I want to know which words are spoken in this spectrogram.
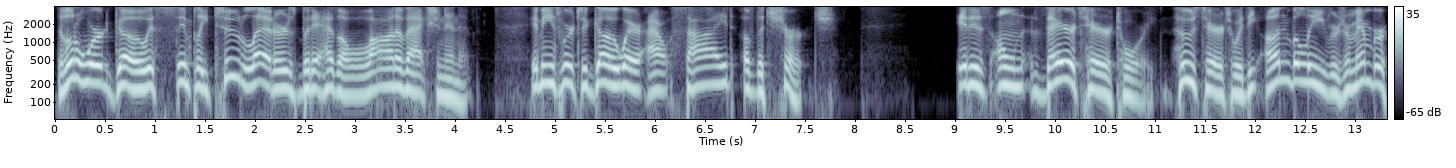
The little word go is simply two letters, but it has a lot of action in it. It means we're to go where outside of the church. It is on their territory. Whose territory? The unbelievers. Remember,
